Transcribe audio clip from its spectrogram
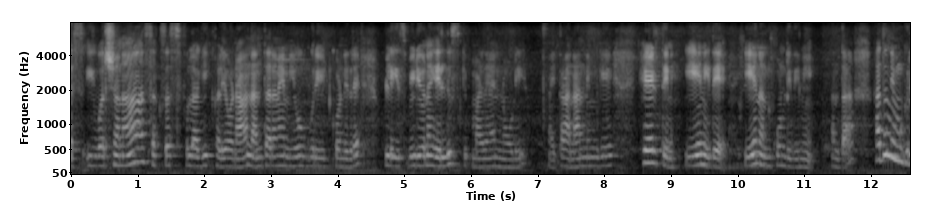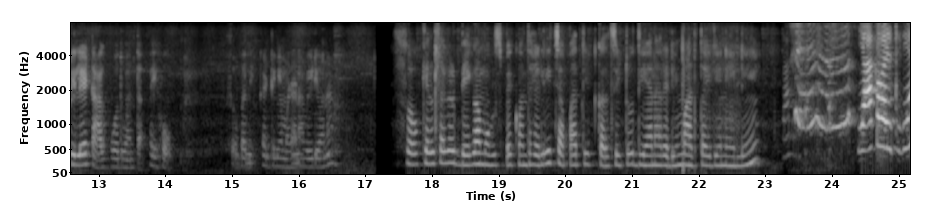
ಎಸ್ ಈ ವರ್ಷನ ಸಕ್ಸಸ್ಫುಲ್ಲಾಗಿ ಕಳೆಯೋಣ. ನಂತರನೇ ನೀವು ಗುರಿ ಇಟ್ಕೊಂಡಿದ್ರೆ ಪ್ಲೀಸ್ ವಿಡಿಯೋನ ಎಲ್ಲೂ ಸ್ಕಿಪ್ ಮಾಡಿದೆ ನೋಡಿ. ಆಯಿತಾ? ನಾನು ನಿಮಗೆ ಹೇಳ್ತೀನಿ. ಏನಿದೆ? ಏನು ಅಂದ್ಕೊಂಡಿದ್ದೀನಿ ಅಂತ. ಅದು ನಿಮ್ಗೆ ರಿಲೇಟ್ ಆಗ್ಬೋದು ಅಂತ ಐ ಹೋಪ್ ಸೊ ಬನ್ನಿ ಕಂಟಿನ್ಯೂ ಮಾಡೋಣ ವೀಡಿಯೋನ ಸೊ ಕೆಲಸಗಳು ಬೇಗ ಮುಗಿಸ್ಬೇಕು ಅಂತ ಹೇಳಿ ಚಪಾತಿ ಹಿಟ್ಟು ಕಲಸಿಟ್ಟು ದಿಯಾನ ರೆಡಿ ಮಾಡ್ತಾ ಇದ್ದೀನಿ ಇಲ್ಲಿ ಯಾಕೆ ಹೇಳ್ತಿದ್ಯಾ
